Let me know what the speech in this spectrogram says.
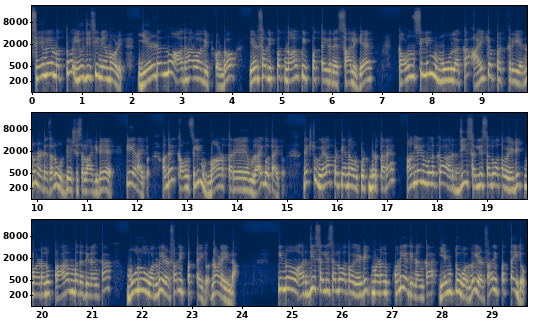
ಸೇವೆ ಮತ್ತು ಯು ಜಿ ಸಿ ನಿಯಮಾವಳಿ ಎರಡನ್ನೂ ಆಧಾರವಾಗಿ ಇಟ್ಕೊಂಡು ಎರಡ್ ಸಾವಿರದ ಇಪ್ಪತ್ನಾಲ್ಕು, ಇಪ್ಪತ್ತೈದನೇ ಸಾಲಿಗೆ ಕೌನ್ಸಿಲಿಂಗ್ ಮೂಲಕ ಆಯ್ಕೆ ಪ್ರಕ್ರಿಯೆಯನ್ನು ನಡೆಸಲು ಉದ್ದೇಶಿಸಲಾಗಿದೆ. ಕ್ಲಿಯರ್ ಆಯ್ತು. ಅಂದ್ರೆ ಕೌನ್ಸಿಲಿಂಗ್ ಮಾಡ್ತಾರೆ ಎಂಬುದಾಗಿ ಗೊತ್ತಾಯ್ತು. ನೆಕ್ಸ್ಟ್ ವೇಳಾಪಟ್ಟಿಯನ್ನು ಅವ್ರು ಕೊಟ್ಬಿಡ್ತಾರೆ. ಆನ್ಲೈನ್ ಮೂಲಕ ಅರ್ಜಿ ಸಲ್ಲಿಸಲು ಅಥವಾ ಎಡಿಟ್ ಮಾಡಲು ಪ್ರಾರಂಭದ ದಿನಾಂಕ ಮೂರು ಒಂದು ಎರಡ್ ಸಾವಿರದ ಇಪ್ಪತ್ತೈದು, ನಾಳೆಯಿಂದ. ಇನ್ನು ಅರ್ಜಿ ಸಲ್ಲಿಸಲು ಅಥವಾ ಎಡಿಟ್ ಮಾಡಲು ಕೊನೆಯ ದಿನಾಂಕ ಎಂಟು ಒಂದು ಎರಡ್ ಸಾವಿರದ ಇಪ್ಪತ್ತೈದು.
